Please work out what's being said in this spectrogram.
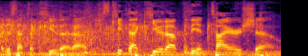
I just have to cue that up. Just keep that queued up for the entire show.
